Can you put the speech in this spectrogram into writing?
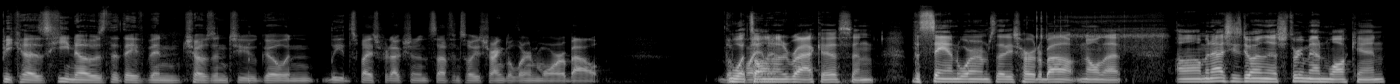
because he knows that they've been chosen to go and lead spice production and stuff, and so he's trying to learn more about the what's planet. on Arrakis and the sandworms that he's heard about and all that. Um, and as he's doing this, three men walk in.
